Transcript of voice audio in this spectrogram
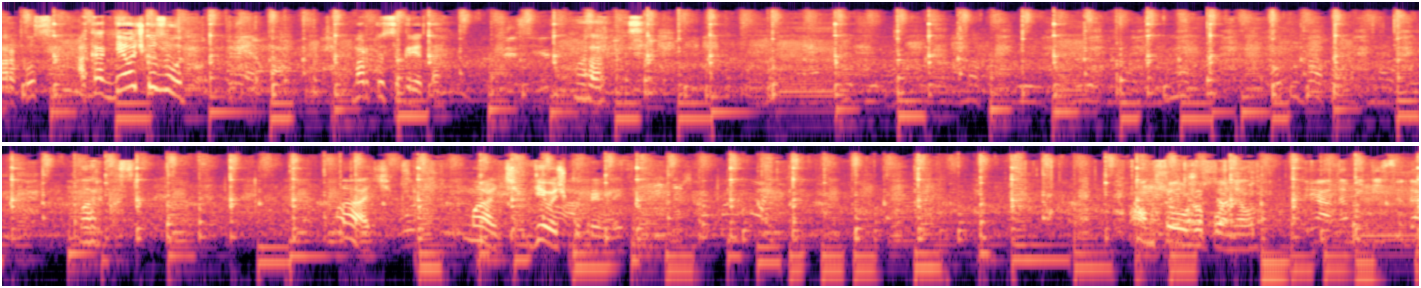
Маркус. А как девочку зовут? Грета. Маркус и Грета. Маркус. Маркус. Мальчик. Мальчик. Девочку привели. Он все уже понял. Рядом, иди сюда,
